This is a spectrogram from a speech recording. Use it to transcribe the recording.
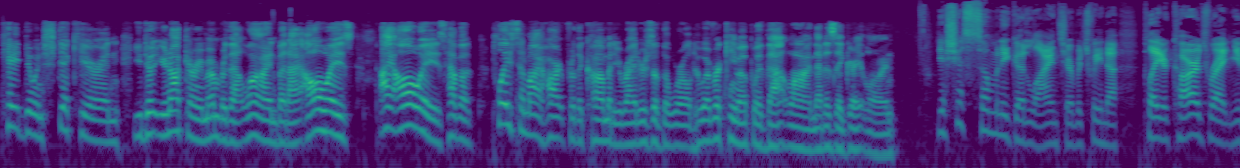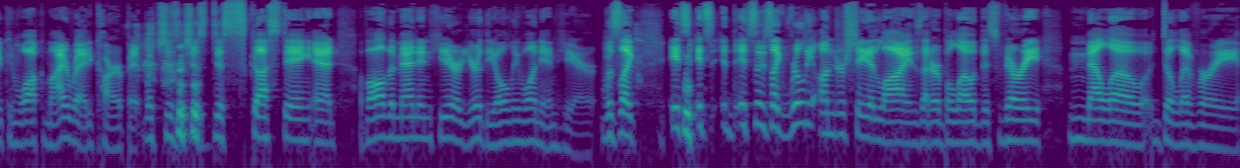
Kate doing shtick here, and you don't you're not going to remember that line. But I always I always have a place in my heart for the comedy writers of the world. Whoever came up with that line, that is a great line. Yeah, she has so many good lines here between uh, play your cards right and you can walk my red carpet, which is just disgusting. And of all the men in here, you're the only one in here. It was like it's it's it's those like really understated lines that are below this very mellow delivery.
